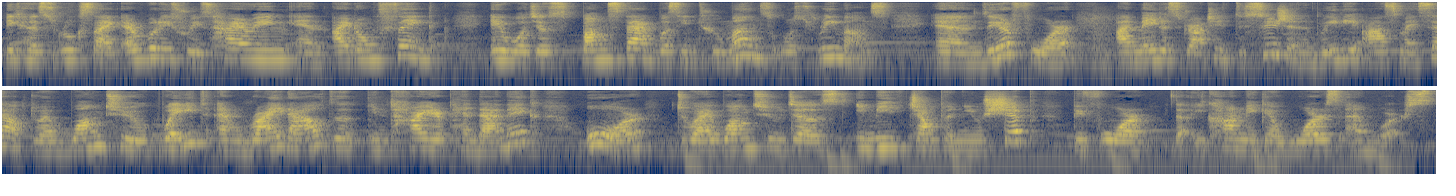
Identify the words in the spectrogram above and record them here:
because it looks like everybody freeze hiring and I don't think it will just bounce back within two months or three months. And therefore, I made a strategic decision and really asked myself, do I want to wait and ride out the entire pandemic or do I want to just immediately jump a new ship before the economy get worse and worse?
